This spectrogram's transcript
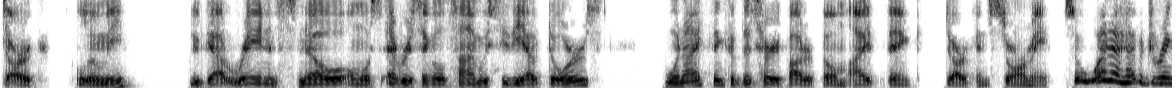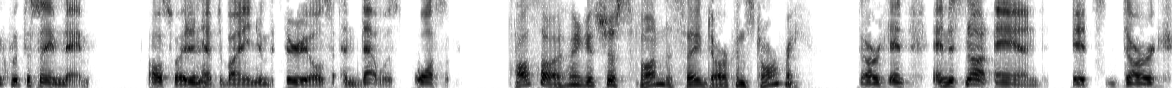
dark, gloomy. We've got rain and snow almost every single time we see the outdoors. When I think of this Harry Potter film, I think dark and stormy. So why not have a drink with the same name? Also, I didn't have to buy any new materials, and that was awesome. Also, I think it's just fun to say dark and stormy. Dark and and it's not and it's dark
